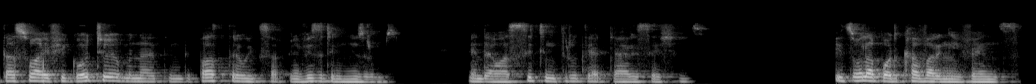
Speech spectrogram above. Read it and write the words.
that's why if you go to, I mean, I think the past three weeks I've been visiting newsrooms and I was sitting through their diary sessions. It's all about covering events.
